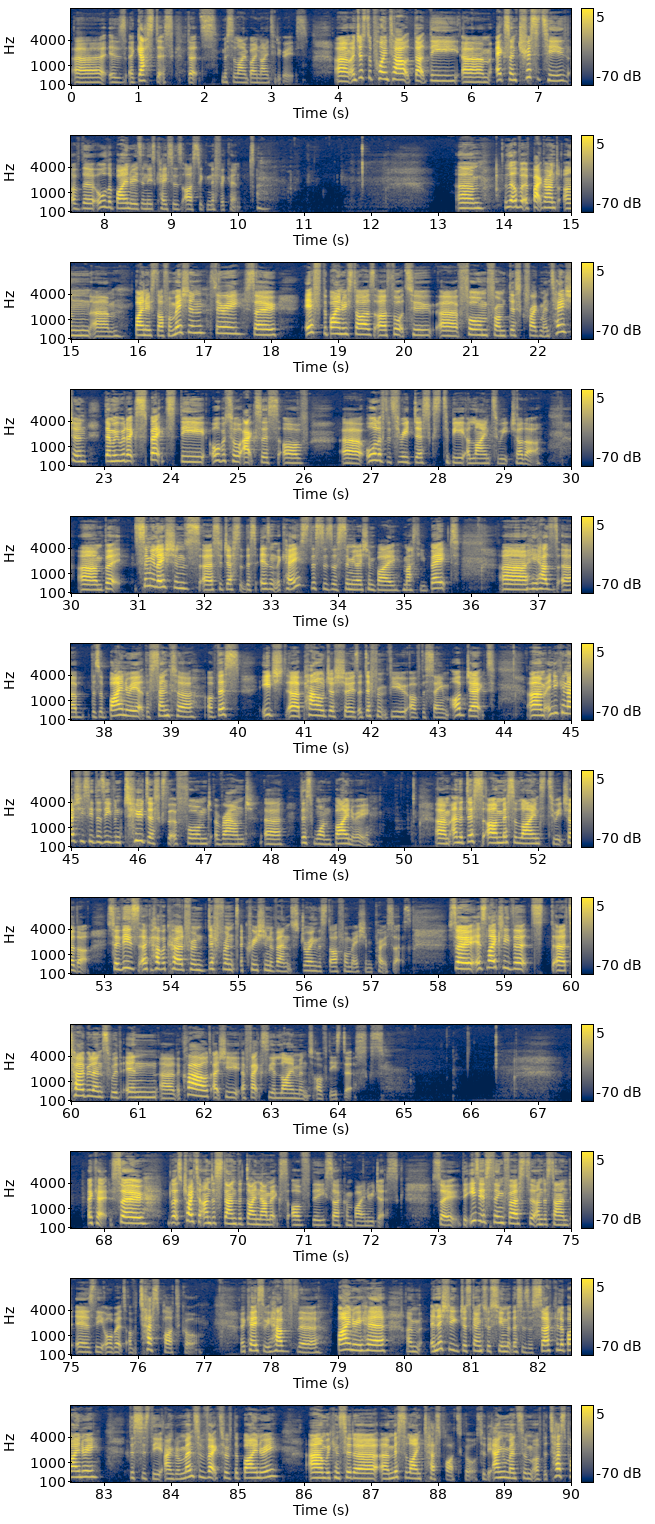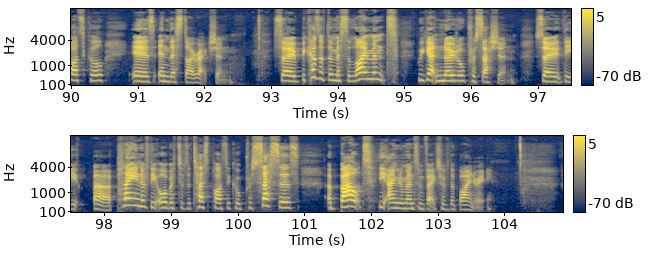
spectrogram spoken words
uh, is a gas disk that's misaligned by 90 degrees. Um, and just to point out that the um, eccentricities of the, all the binaries in these cases are significant. Um, a little bit of background on um, binary star formation theory. So if the binary stars are thought to uh, form from disk fragmentation, then we would expect the orbital axis of uh, all of the three disks to be aligned to each other. Um, but simulations uh, suggest that this isn't the case. This is a simulation by Matthew Bate. Uh, he has uh, there's a binary at the center of this. Each uh, panel just shows a different view of the same object. Um, and you can actually see there's even two disks that have formed around uh, this one binary. Um, and the disks are misaligned to each other. So these have occurred from different accretion events during the star formation process. So it's likely that uh, turbulence within uh, the cloud actually affects the alignment of these disks. Okay, so let's try to understand the dynamics of the circumbinary disk. So the easiest thing first to understand is the orbit of a test particle. Okay, so we have the binary here. I'm initially just going to assume that this is a circular binary. This is the angular momentum vector of the binary and we consider a misaligned test particle. So the angular momentum of the test particle is in this direction. So because of the misalignment, we get nodal precession. So the uh, plane of the orbit of the test particle precesses about the angular momentum vector of the binary.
